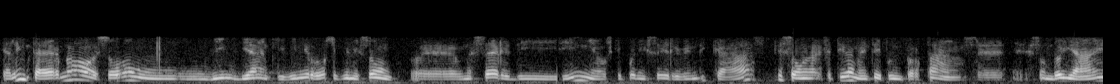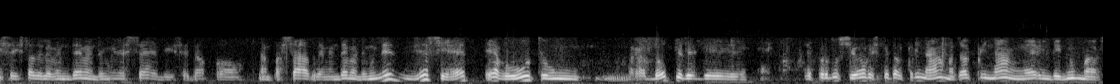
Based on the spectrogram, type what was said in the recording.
e all'interno sono vini bianchi, vini rossi, quindi sono eh, una serie di vignos che possono essere rivendicati, che sono effettivamente i più importanti. Eh, sono due anni, sei stato le vendemme nel 2016 e dopo l'anno passato le vendemme nel 2017 e ha avuto un raddoppio del le produzioni rispetto al Prinan, ma già il Prinan era in dei numeri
